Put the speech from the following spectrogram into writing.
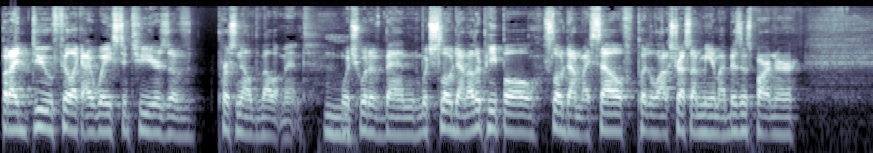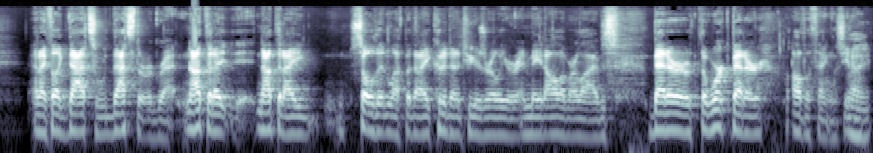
but I do feel like I wasted two years of personnel development, mm. which would have been which slowed down other people, slowed down myself, put a lot of stress on me and my business partner. And I feel like that's that's the regret. Not that I not that I sold it and left, but that I could have done it two years earlier and made all of our lives better, the work better, all the things. You know? Right.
